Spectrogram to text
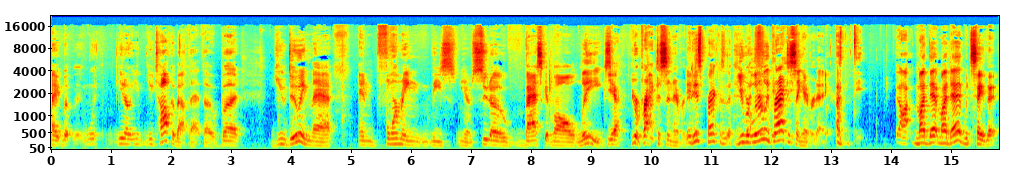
Hey, but you know, you, you talk about that though, but you doing that and forming these, you know, pseudo basketball leagues. Yeah. you were practicing every day. it is practice. You were literally practicing every day. My dad, my dad would say that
